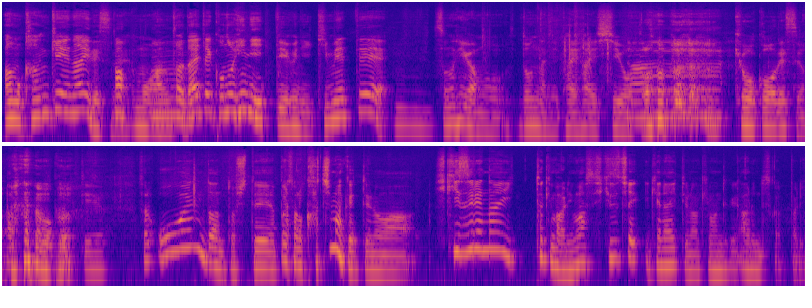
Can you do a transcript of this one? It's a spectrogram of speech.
あもう関係ないですね。あもうあうん。のただ大体この日にっていうふうに決めてうん。その日がもうどんなに大敗しようとあ 強行ですよ。っていうその応援団としてやっぱりその勝ち負けっていうのは引きずれない時もあります？引きずっちゃいけないっていうのは基本的にあるんですか？やっぱり。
